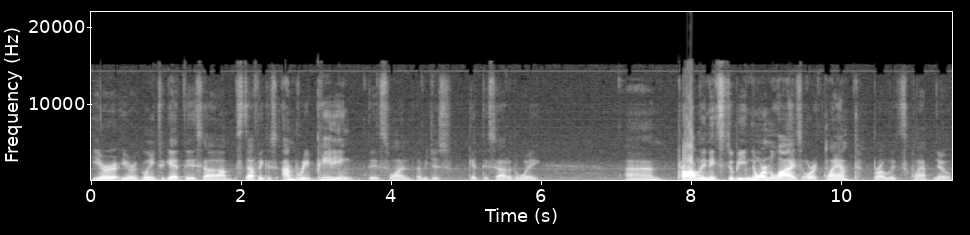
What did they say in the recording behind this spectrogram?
you're you're going to get this um, stuff because I'm repeating this one. Let me just get this out of the way. Um, probably needs to be normalized or clamped. Probably it's clamped. No.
